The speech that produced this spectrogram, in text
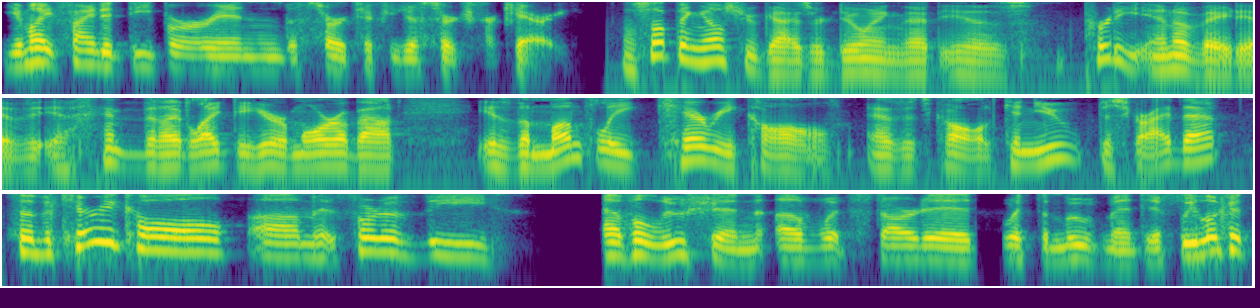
you might find it deeper in the search if you just search for CARI. Now, something else you guys are doing that is pretty innovative that I'd like to hear more about is the monthly CARI call, as it's called. Can you describe that? So the CARI call um, is sort of the evolution of what started with the movement. If we look at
